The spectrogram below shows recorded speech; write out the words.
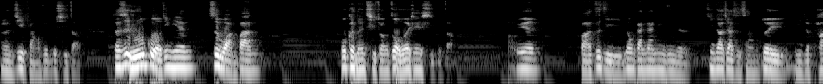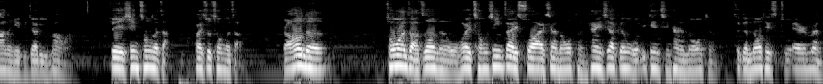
冷气房，我就不洗澡。但是如果今天是晚班，我可能起床之后我会先洗个澡，因为把自己弄干干净净的进到驾驶舱，对你的 partner 也比较礼貌嘛。所以先冲个澡，快速冲个澡，然后呢，冲完澡之后呢，我会重新再刷一下 Norton，看一下跟我一天前看的 Norton 这个 Notice to Airmen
